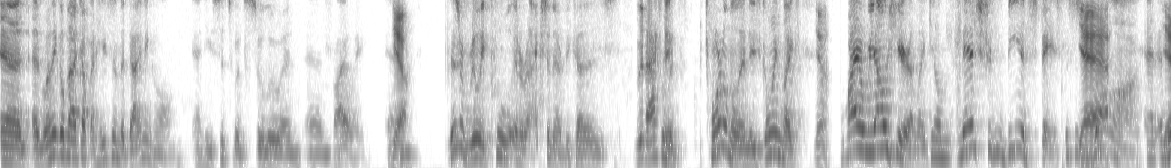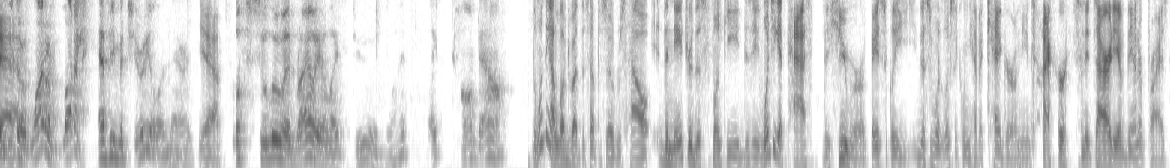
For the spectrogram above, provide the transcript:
And and when they go back up and he's in the dining hall and he sits with Sulu and and Riley. And Yeah. There's a really cool interaction there because Good acting. a Tormolen, he's going like, Yeah. why are we out here? Like, you know, man shouldn't be in space. This is Yeah. wrong. And, and Yeah. there's like a lot of lot of heavy material in there. And Yeah. both Sulu and Riley are like, dude, what? Like, calm down. The one thing I loved about this episode was how the nature of this funky disease. Once you get past the humor of basically this is what it looks like when you have a kegger on the entire the entirety of the Enterprise.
